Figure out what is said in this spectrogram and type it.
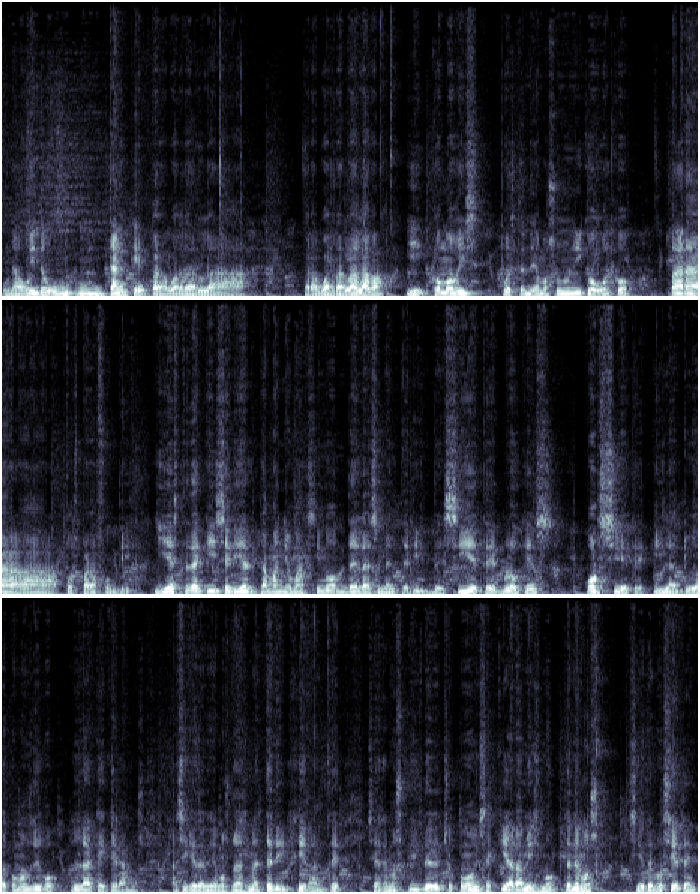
una window, un, tanque para guardar, la, para guardar la lava y como veis, pues tendríamos un único hueco para, pues para fundir. Y este de aquí sería el tamaño máximo de la smeltery, de 7 bloques por 7 y la altura, como os digo, la que queramos. Así que tendríamos una smeltery gigante. Si hacemos clic derecho, como veis aquí ahora mismo, tenemos 7 por 7,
